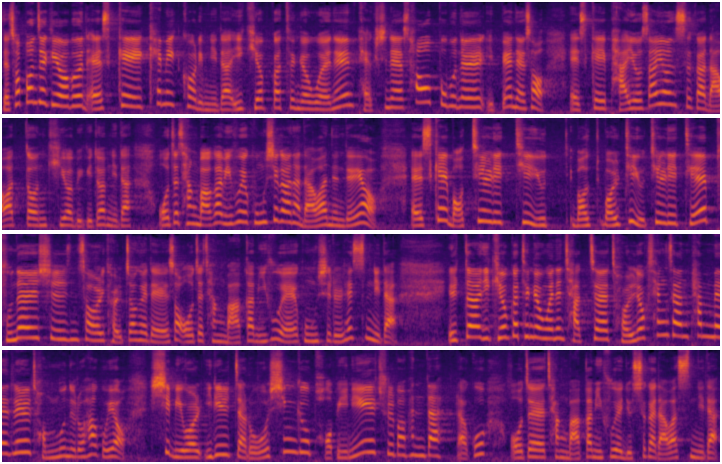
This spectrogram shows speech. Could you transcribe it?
네, 첫 번째 기업은 SK 케미컬입니다. 이 기업 같은 경우에는 백신의 사업 부분을 빼내서 SK 바이오 사이언스가 나왔던 기업이기도 합니다. 어제 장 마감 이후에 공시가 하나 나왔는데요. SK 머틸리티 유, 멀티 유틸리티의 분할 신설 결정에 대해서 어제 장 마감 이후에 공시를 했습니다. 일단 이 기업 같은 경우에는 자체 전력 생산 판매를 전문으로 하고요. 12월 1일자로 신규 법인이 출범한다라고 어제 장 마감 이후에 뉴스가 나왔습니다.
